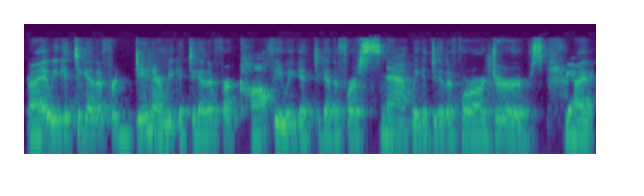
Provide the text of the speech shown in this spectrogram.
Right? We get together for dinner, we get together for coffee, we get together for a snack, we get together for hors d'oeuvres, yeah. right?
